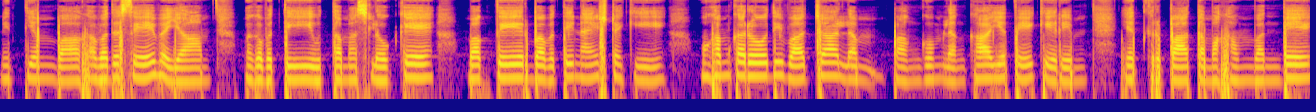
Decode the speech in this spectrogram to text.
நித்யம் பாகவத சேவையாம். பகவதி உத்தமஸ்லோகே பக்தேர்பவதி நைஷ்டகி. முகம் கரோதி வாச்சாலம். பங்கும் லங்காய தே கிரிம் யத்கிருபாத்தமகம் வந்தே.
